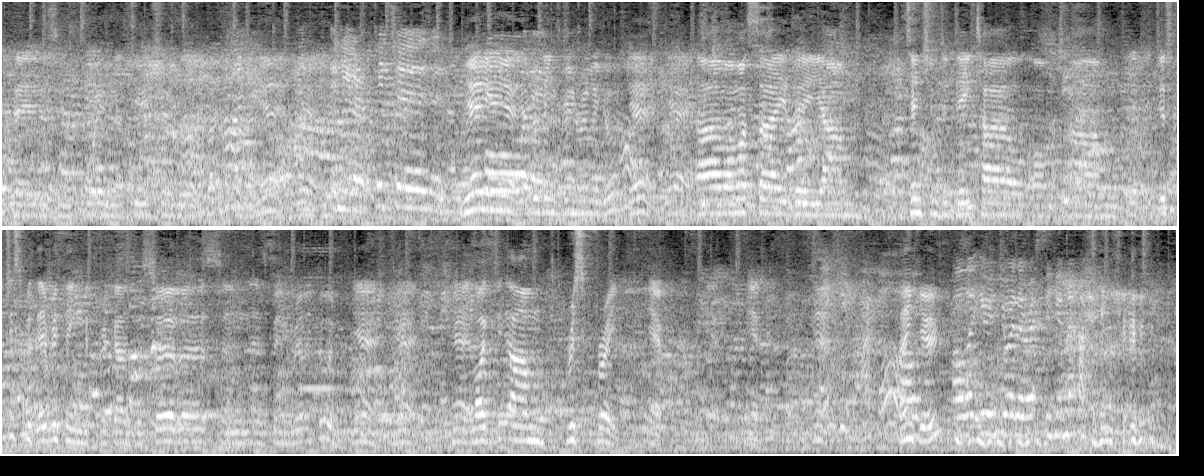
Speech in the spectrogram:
repairs in, the future. Yeah, yeah. And you got pictures and Yeah, yeah, yeah. Everything's been really good. Yeah, yeah. Um, I must say the um, attention to detail of um, just just with everything with regards to service and has been really good. Yeah, yeah, yeah. Like um, risk free. Yeah, yeah, yeah. Thank you, Michael. Thank I'll- you. I'll let you enjoy the rest of your night. Thank you.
